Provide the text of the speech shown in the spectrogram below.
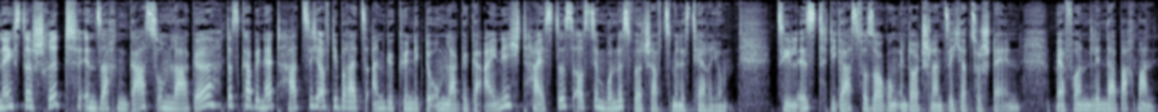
Nächster Schritt in Sachen Gasumlage. Das Kabinett hat sich auf die bereits angekündigte Umlage geeinigt, heißt es aus dem Bundeswirtschaftsministerium. Ziel ist, die Gasversorgung in Deutschland sicherzustellen. Mehr von Linda Bachmann.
